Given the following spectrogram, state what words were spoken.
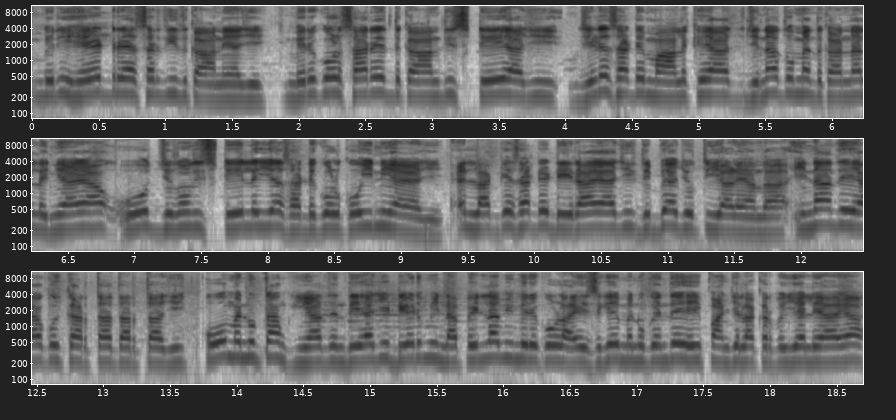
ਮੇਰੀ ਹੇਅਰ ਡਰੈਸਰ ਦੀ ਦੁਕਾਨ ਆ ਜੀ। ਮੇਰੇ ਕੋਲ ਸਾਰੇ ਦੁਕਾਨ ਦੀ ਸਟੇ ਆ ਜੀ। ਜਿਹੜੇ ਸਾਡੇ ਮਾਲਕ ਆ, ਜਿਨ੍ਹਾਂ ਤੋਂ ਮੈਂ ਦੁਕਾਨਾਂ ਲਈਆਂ ਆ, ਉਹ ਜਦੋਂ ਦੀ ਸਟੇ ਲਈ ਆ, ਸਾਡੇ ਕੋਲ ਕੋਈ ਨਹੀਂ ਆਇਆ ਜੀ। ਇਹ ਲਾਗੇ ਸਾਡੇ ਡੇਰਾ ਆ ਜੀ, ਦਿਵਿਆ ਜੋਤੀ ਵਾਲਿਆਂ ਦਾ। ਇਹਨਾਂ ਦੇ ਆ ਕੋਈ ਕਰਤਾ ਤਰਤਾ ਜੀ। ਉਹ ਮੈਨੂੰ ਧਮਕੀਆਂ ਦਿੰਦੇ ਆ ਜੀ। ਡੇਢ ਮਹੀਨਾ ਪਹਿਲਾਂ ਵੀ ਮੇਰੇ ਕੋਲ ਆਏ ਸੀਗੇ। ਮੈਨੂੰ ਕਹਿੰਦੇ, ਇਹ 5 ਲੱਖ ਰੁਪਈਆ ਲਿਆ ਆ।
